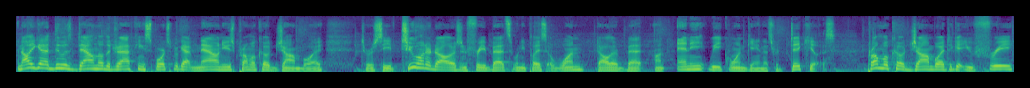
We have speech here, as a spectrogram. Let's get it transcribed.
And all you got to do is download the DraftKings Sportsbook app now and use promo code JOMBOY to receive $200 in free bets when you place a $1 bet on any week one game. That's ridiculous. Promo code JOMBOY to get you free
